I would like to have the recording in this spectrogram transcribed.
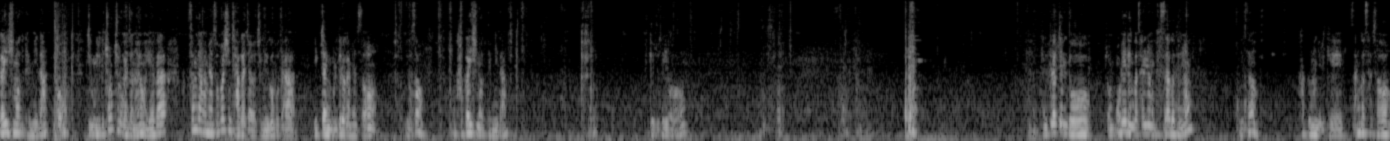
가까이 심어도 됩니다. 어, 지금 이렇게 초록초록 하잖아요. 얘가 성장하면서 훨씬 작아져요. 지금 이거보다 입장이 물 들어가면서 그래서 가까이 심어도 됩니다. 비켜주세요. 덴트라잼도 좀 오래된 거 살려면 비싸거든요. 그래서 가끔은 이렇게 싼 거 사서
